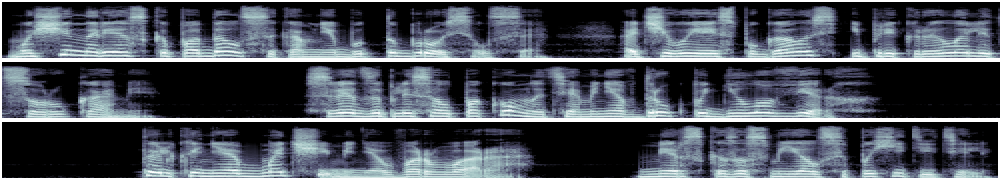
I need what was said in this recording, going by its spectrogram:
Мужчина резко подался ко мне, будто бросился, отчего я испугалась и прикрыла лицо руками. Свет заплясал по комнате, а меня вдруг подняло вверх. «Только не обмочи меня, Варвара!» — мерзко засмеялся похититель.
